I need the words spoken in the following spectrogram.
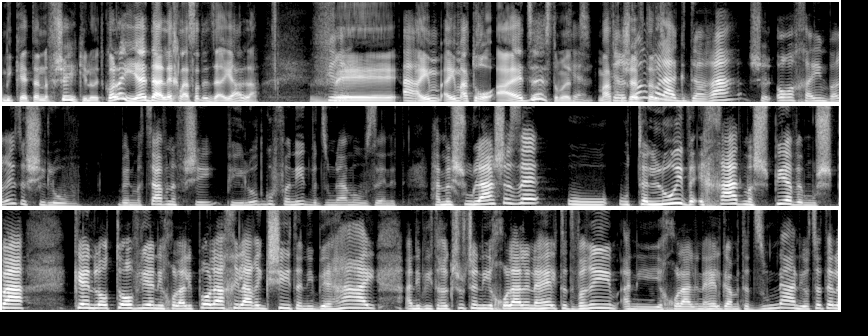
מקטע נפשי. כאילו, את כל הידע על איך לעשות את זה היה לה. והאם אה. את רואה את זה? זאת אומרת, כן. מה את חושבת על זה? קודם כל, ההגדרה של אורח חיים בריא זה שילוב בין מצב נפשי, פעילות גופנית ותזונה מאוזנת. המשולש הזה הוא, הוא תלוי ואחד משפיע ומושפע. כן, לא טוב לי, אני יכולה ליפול לאכילה רגשית, אני בהיי, אני בהתרגשות שאני יכולה לנהל את הדברים, אני יכולה לנהל גם את התזונה, אני יוצאת אל...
